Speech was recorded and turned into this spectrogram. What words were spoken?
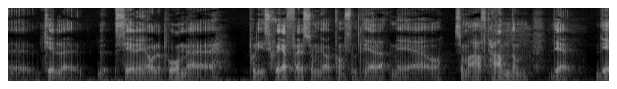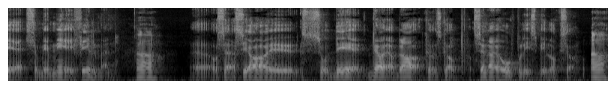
eh, till eh, serien jag håller på med. Polischefer som jag har konsulterat med och som har haft hand om det, det som är med i filmen. Ja. Eh, Och så, så jag har ju, så det, det har jag bra kunskap. Sen har jag åkt polisbil också. ja.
